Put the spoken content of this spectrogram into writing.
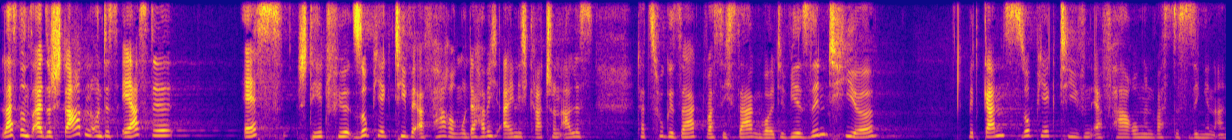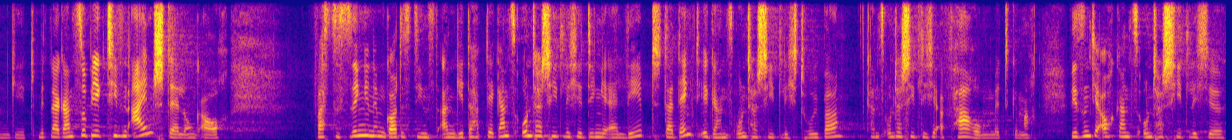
lasst uns also starten und das erste S steht für subjektive Erfahrung und da habe ich eigentlich gerade schon alles dazu gesagt, was ich sagen wollte. Wir sind hier mit ganz subjektiven Erfahrungen, was das Singen angeht, mit einer ganz subjektiven Einstellung auch, was das Singen im Gottesdienst angeht. Da habt ihr ganz unterschiedliche Dinge erlebt, da denkt ihr ganz unterschiedlich drüber, ganz unterschiedliche Erfahrungen mitgemacht. Wir sind ja auch ganz unterschiedliche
